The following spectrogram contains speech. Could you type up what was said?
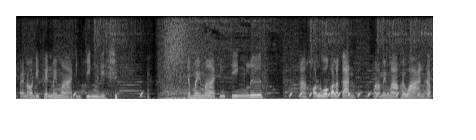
ไฟนอลดีเฟนไม่มาจริง ๆ ดิ จะไม่มาจริง ๆ หรืออะขอรัวก่อนแล้วกัน มาไม่มาค่อยว่ากันครับ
